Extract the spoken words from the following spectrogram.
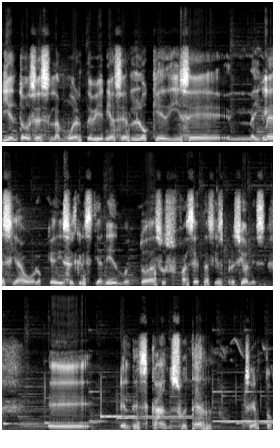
Y entonces la muerte viene a ser lo que dice la iglesia o lo que dice el cristianismo en todas sus facetas y expresiones. Eh, el descanso eterno, ¿cierto?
